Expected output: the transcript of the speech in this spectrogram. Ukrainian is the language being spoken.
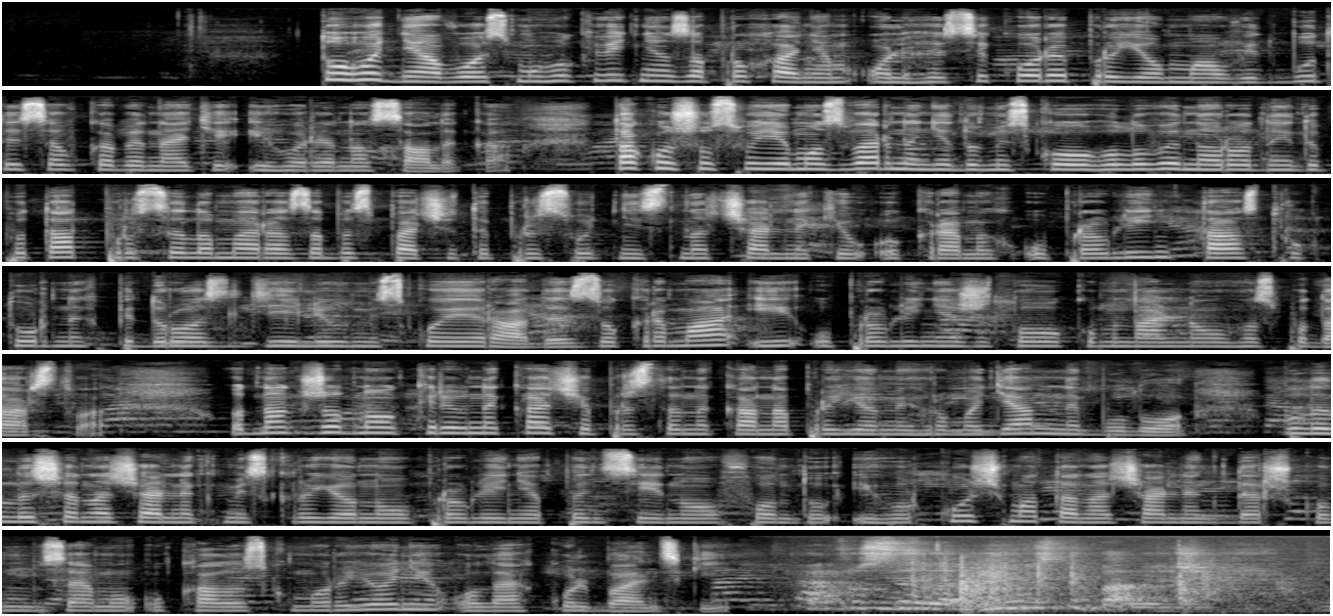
Того дня, 8 квітня, за проханням Ольги Сікори, прийом мав відбутися в кабінеті Ігоря Насалика. Також у своєму зверненні до міського голови народний депутат просила мера забезпечити присутність начальників окремих управлінь та структурних підрозділів міської ради, зокрема і управління житлово-комунального господарства. Однак жодного керівника чи представника на прийомі громадян не було. Були лише начальник міськрайонного управління пенсійного фонду Ігор Кучма та начальник Держкомзему у Калузькому районі Олег Кульбанський. Степанович,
